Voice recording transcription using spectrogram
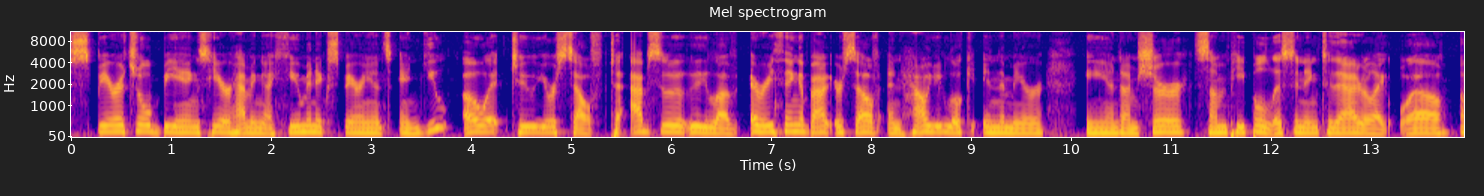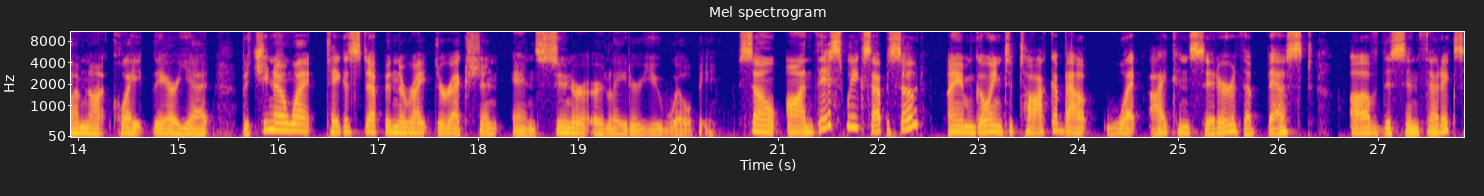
spiritual beings here having a human experience, and you owe it to yourself to absolutely love everything about yourself and how you look in the mirror and I'm sure some people listening to that are like, well, I'm not quite there yet. But you know what? Take a step in the right direction, and sooner or later you will be. So, on this week's episode, I am going to talk about what I consider the best of the synthetics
